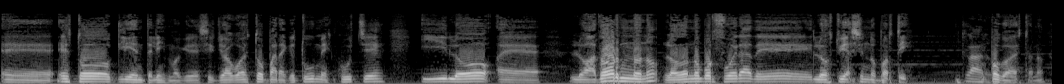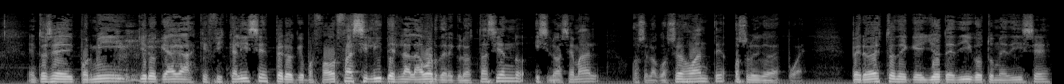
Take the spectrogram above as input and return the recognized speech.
Eh, es todo clientelismo, quiere decir, yo hago esto para que tú me escuches y lo, eh, lo adorno, ¿no? Lo adorno por fuera de lo estoy haciendo por ti. Claro. Un poco esto, ¿no? Entonces, por mí, quiero que hagas, que fiscalices, pero que por favor facilites la labor del que lo está haciendo y si lo hace mal, o se lo aconsejo antes o se lo digo después. Pero esto de que yo te digo, tú me dices,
